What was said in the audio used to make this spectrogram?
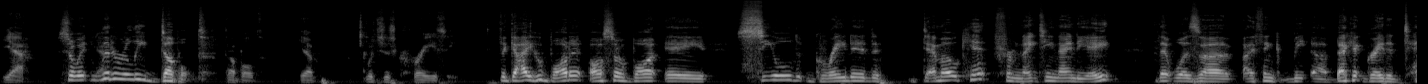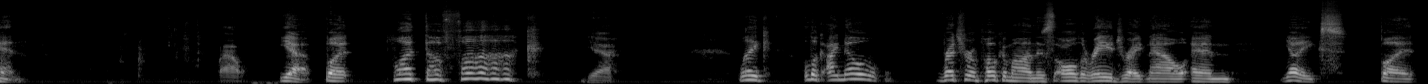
Yeah, So it Yeah. literally doubled. doubled. Yep, which is crazy. The guy who bought it also bought a sealed graded demo kit from 1998 that was, uh, I think, Be- uh, Beckett graded 10. Wow. Yeah, but what the fuck? Yeah. Like, look, I know retro Pokemon is all the rage right now, and yikes, but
